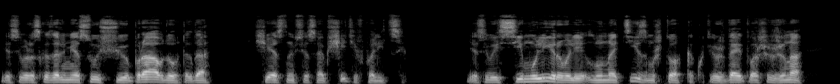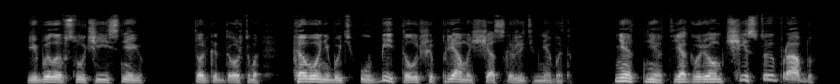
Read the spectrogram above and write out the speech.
Если вы рассказали мне сущую правду, тогда честно все сообщите в полиции. Если вы симулировали лунатизм, что, как утверждает ваша жена, и было в случае с нею, только для того, чтобы кого-нибудь убить, то лучше прямо сейчас скажите мне об этом. — Нет, нет, я говорю вам чистую правду. —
